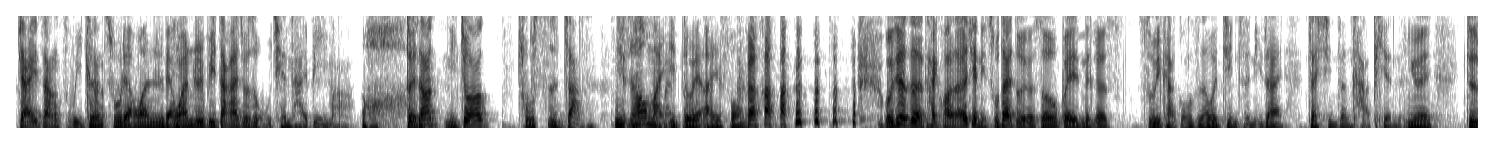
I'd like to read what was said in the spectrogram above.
加一张只能储两万日币两万日币大概就是五千台币嘛。哦，对，然后你就要除四张，你只好买一堆 iPhone。多，我觉得真的太夸张，而且你除太多，有时候被那个 Suica 公司它会禁止你再再新增卡片，因为就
